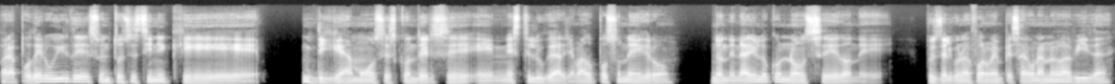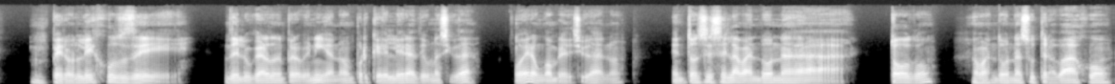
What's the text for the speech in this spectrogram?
para poder huir de eso, entonces tiene que, digamos, esconderse en este lugar llamado Pozo Negro, donde nadie lo conoce, donde pues de alguna forma empezar una nueva vida, pero lejos de, del lugar donde provenía, ¿no? Porque él era de una ciudad, o era un hombre de ciudad, ¿no? Entonces él abandona todo, abandona su trabajo,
